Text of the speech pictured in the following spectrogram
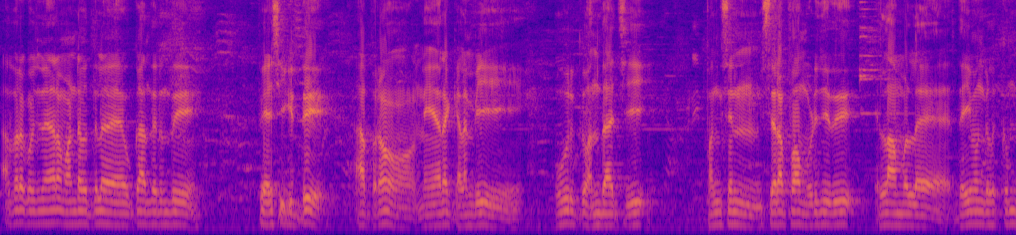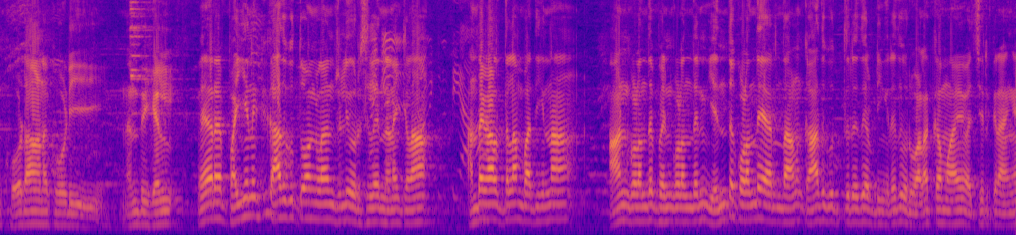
அப்புறம் கொஞ்ச நேரம் மண்டபத்தில் உட்காந்துருந்து பேசிக்கிட்டு அப்புறம் நேராக கிளம்பி ஊருக்கு வந்தாச்சு. ஃபங்க்ஷன் சிறப்பாக முடிஞ்சுது. எல்லாம் வல்ல தெய்வங்களுக்கும் கோடான கோடி நன்றிகள். வேறு பையனுக்கு காது குத்துவாங்களான்னு சொல்லி ஒரு சிலர் நினைக்கலாம். அந்த காலத்தெல்லாம் பார்த்திங்கன்னா ஆண் குழந்தை பெண் குழந்தைன்னு எந்த குழந்தையா இருந்தாலும் காது குத்துறது அப்படிங்கிறது ஒரு வழக்கமாகவே வச்சுருக்கிறாங்க.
